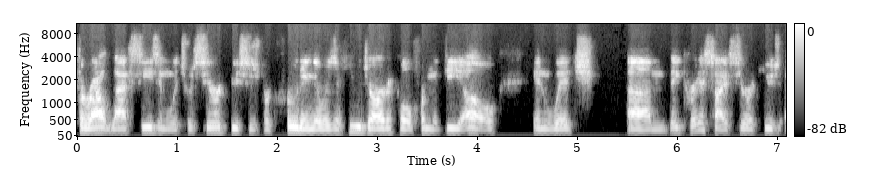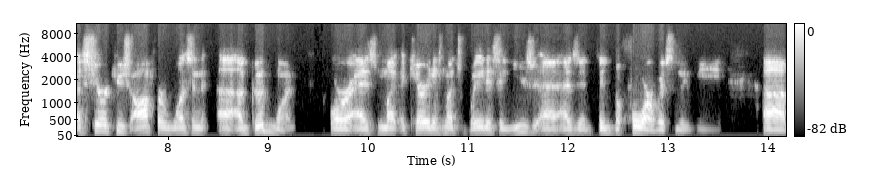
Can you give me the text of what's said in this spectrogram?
throughout last season, which was Syracuse's recruiting. There was a huge article from the DO in which um, they criticized Syracuse. A Syracuse offer wasn't a, a good one or as much carried as much weight as it used uh, as it did before was the, the uh,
